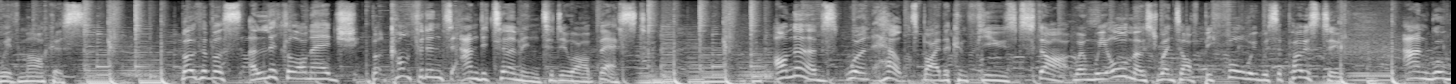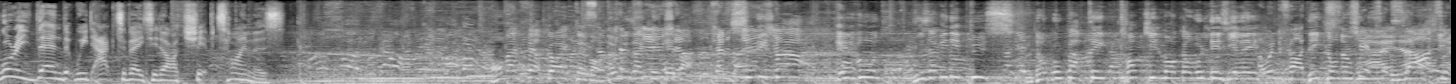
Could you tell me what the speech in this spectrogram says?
with Marcus. Both of us a little on edge, but confident and determined to do our best. Our nerves weren't helped by the confused start when we almost went off before we were supposed to, and were worried then that we'd activated our chip timers. On va le faire correctement, ne vous inquiétez pas. Ce départ est le vôtre, vous avez des puces, donc vous partez tranquillement quand vous le désirez. Dès qu'on en vous donc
